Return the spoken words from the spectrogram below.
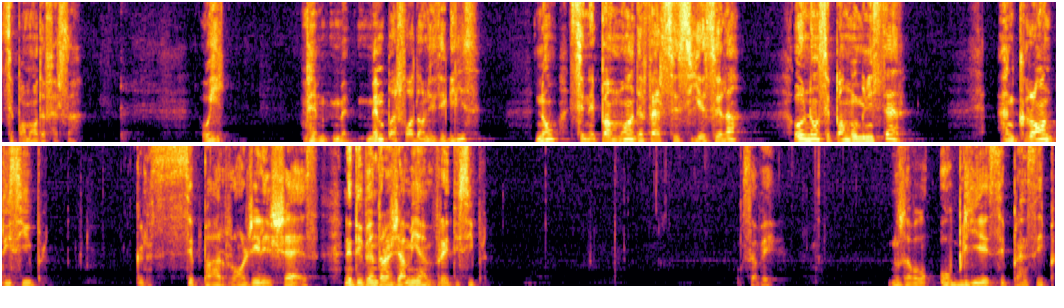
C'est pas moi de faire ça. Oui, même parfois dans les églises. Non, ce n'est pas moi de faire ceci et cela. Oh non, ce n'est pas mon ministère. Un grand disciple qui ne sait pas ranger les chaises ne deviendra jamais un vrai disciple. Vous savez, nous avons oublié ces principes.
